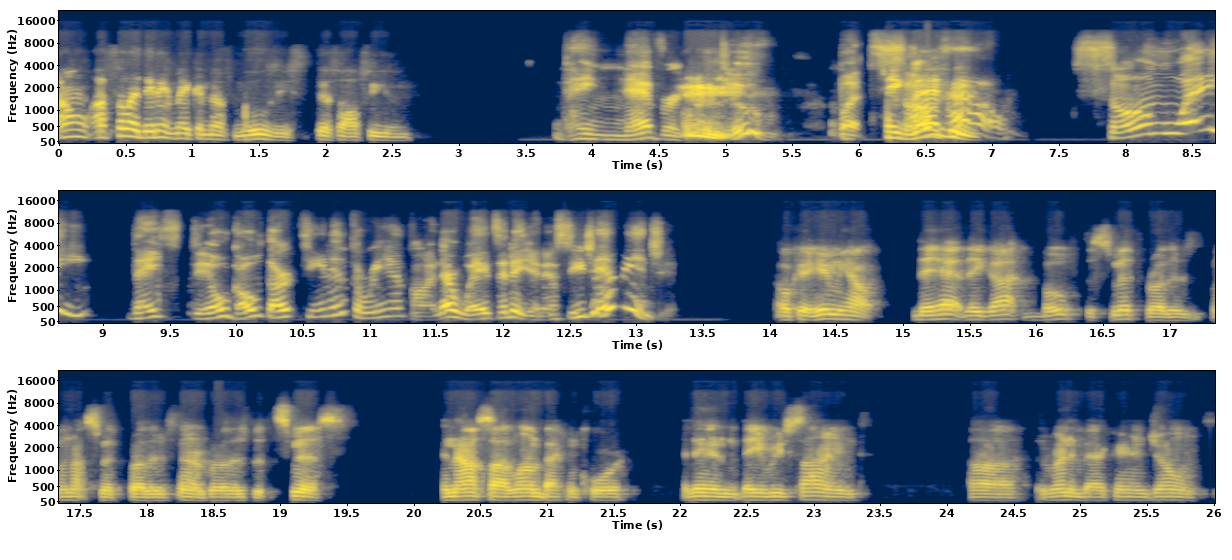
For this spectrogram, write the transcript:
I don't. I feel like they didn't make enough moves this, this offseason. They never do, but exactly. somehow, some way, they still go thirteen and three and find their way to the NFC Championship. Okay, hear me out. They had they got both the Smith brothers, well not Smith brothers, not brothers, but the Smiths, and the outside linebacking core and then they re-signed uh, the running back Aaron Jones.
